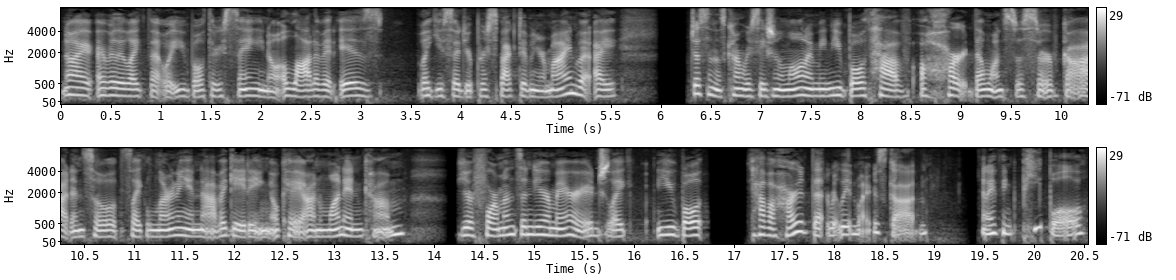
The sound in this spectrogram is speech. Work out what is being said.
No, I, I really like that what you both are saying. You know, a lot of it is, like you said, your perspective and your mind, but I just in this conversation alone, I mean, you both have a heart that wants to serve God. And so it's like learning and navigating, okay, on one income, you're four months into your marriage, like you both have a heart that really admires God. And I think people,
